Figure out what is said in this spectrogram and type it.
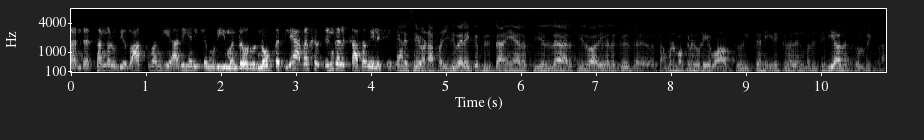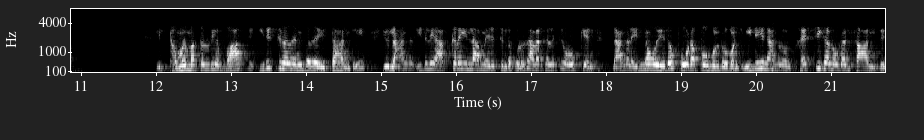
அந்த தங்களுடைய வாக்கு வங்கி அதிகரிக்க முடியும் என்ற ஒரு நோக்கத்திலே அவர்கள் எங்களுக்காக வேலை செய்வார் இல்லை செய்வோம் அப்போ இதுவரைக்கும் பிரித்தானிய அரசியல்ல அரசியல்வாதிகளுக்கு தமிழ் மக்களுடைய வாக்கு இத்தனை இருக்கிறது என்பது தெரியாதுன்னு சொல்றீங்களா? தமிழ் மக்களுடைய வாக்கு இருக்கிறது என்பதை தாண்டி நாங்கள் இதிலே அக்கறை இல்லாமல் இருக்கின்ற பொழுது அவர்களுக்கு ஓகே நாங்கள் என்னவோ ஏதோ போட போகின்றோம் என்று இதே நாங்கள் ஒரு கட்சிகளுடன் சார்ந்து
